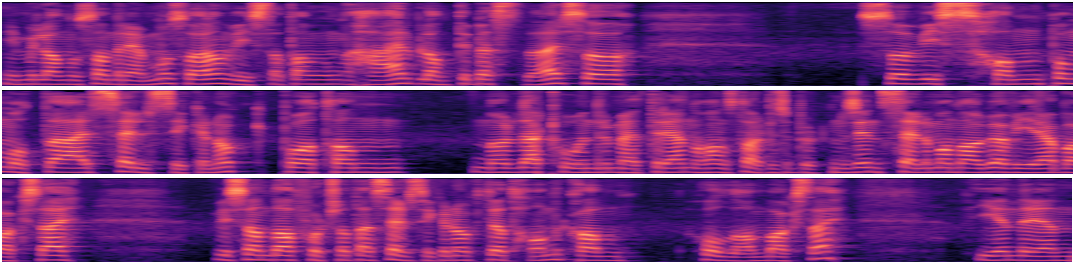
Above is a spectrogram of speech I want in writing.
i Milano Sanremo, så har han vist at han er blant de beste der. Så, så hvis han på en måte er selvsikker nok på at han, når det er 200 meter igjen og han starter spurten sin, selv om han har Gavira bak seg, hvis han da fortsatt er selvsikker nok til at han kan holde han bak seg i en ren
